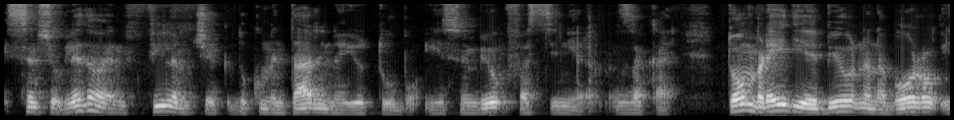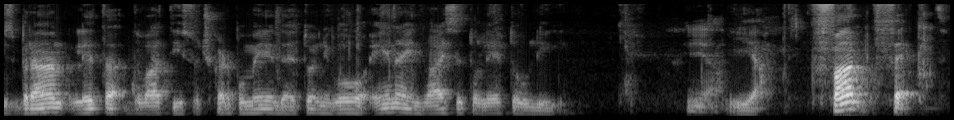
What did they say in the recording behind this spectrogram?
sem si ogledal en filmček, dokumentarni na YouTubu in sem bil fasciniran. Zakaj? Tom Brady je bil na naboru izbran leta 2000, kar pomeni, da je to njegovo 21. leto v ligi. Ja. Ja. Fun fact.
